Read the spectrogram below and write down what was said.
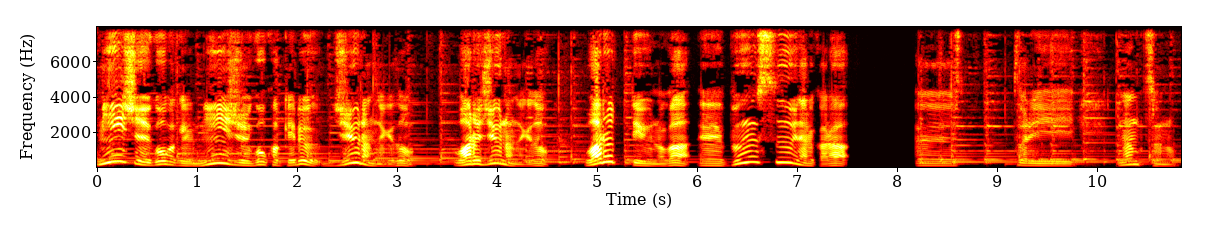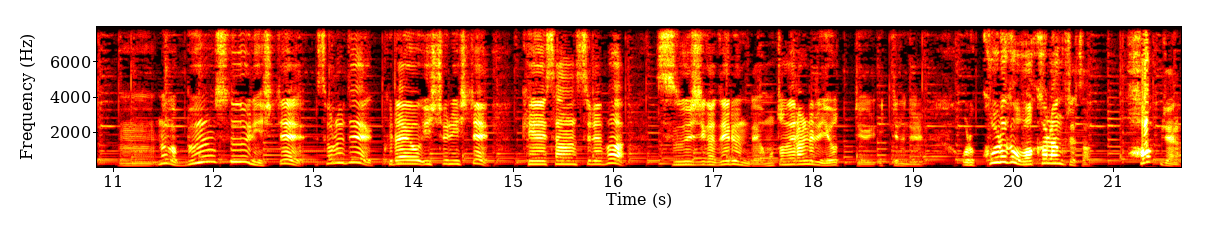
25×25×10 なんだけど、割る10なんだけど、割るっていうのが、えー、分数になるから、えー、つまり、なんつうの？うん、なんか分数にして、それで位を一緒にして計算すれば数字が出るんだよ、求められるよって言ってるんだよね。俺これがわからんくてさ、は？みたいな。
